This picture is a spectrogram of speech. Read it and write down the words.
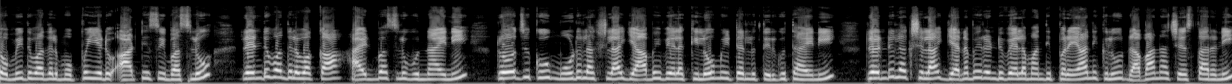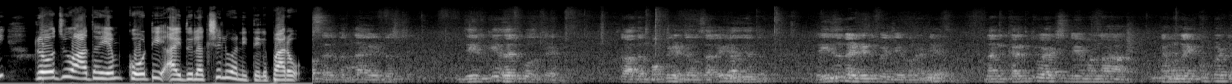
తొమ్మిది వందల ముప్పై ఏడు ఆర్టీసీ బస్సులు రెండు వందల ఒక్క హైట్ బస్సులు ఉన్నాయని రోజుకు మూడు లక్షల యాభై వేల కిలోమీటర్లు తిరుగుతాయని రెండు లక్షల ఎనభై రెండు వేల మంది ప్రయాణికులు రవాణా చేస్తారని రోజు ఆదాయం కోటి ఐదు లక్షలు అని తెలిపారు. దీనికి సరిపోతాయి. సో అతను పంపించండి ఒకసారి. రీజన్ ఐడెంటిఫై చేయమనండి. దానికి కరెక్టివ్ యాక్షన్ ఏమన్నా ఏమన్నా ఎక్విప్మెంట్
